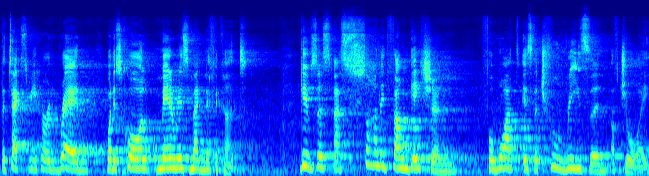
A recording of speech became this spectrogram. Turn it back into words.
The text we heard read, what is called Mary's Magnificat, gives us a solid foundation for what is the true reason of joy.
